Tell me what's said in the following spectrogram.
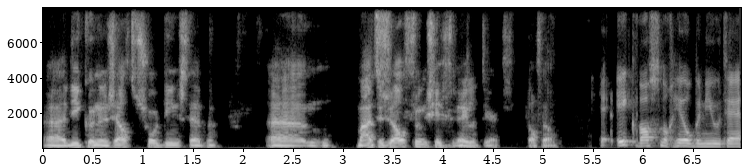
Uh, die kunnen eenzelfde soort dienst hebben. Um, maar het is wel functiegerelateerd, dat wel. Ik was nog heel benieuwd, hè.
